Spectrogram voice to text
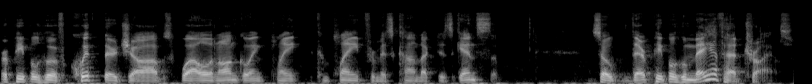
or people who have quit their jobs while an ongoing complaint for misconduct is against them. So they're people who may have had trials.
